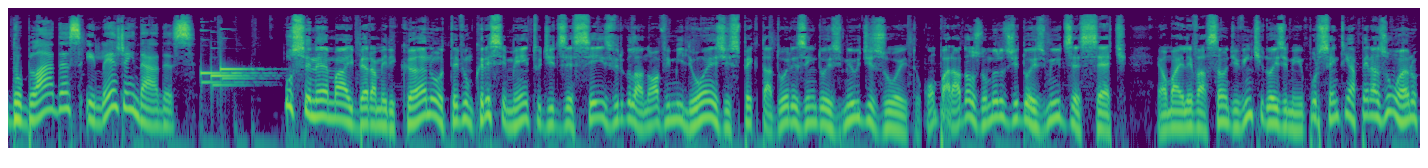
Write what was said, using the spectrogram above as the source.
dubladas e legendadas. O cinema ibero-americano teve um crescimento de 16,9 milhões de espectadores em 2018, comparado aos números de 2017. É uma elevação de 22,5% em apenas um ano,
